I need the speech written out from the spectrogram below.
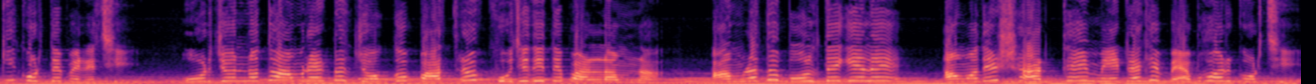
কি করতে পেরেছি? ওর জন্য তো আমরা একটা যোগ্য পাত্র খুঁজে দিতে পারলাম না। আমরা তো বলতে গেলে আমাদের স্বার্থে মেয়েটাকে ব্যবহার করছি।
